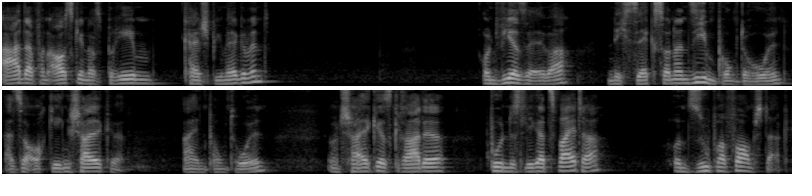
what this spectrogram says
A davon ausgehen, dass Bremen kein Spiel mehr gewinnt und wir selber nicht sechs, sondern sieben Punkte holen, also auch gegen Schalke einen Punkt holen. Und Schalke ist gerade Bundesliga Zweiter und super formstark.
